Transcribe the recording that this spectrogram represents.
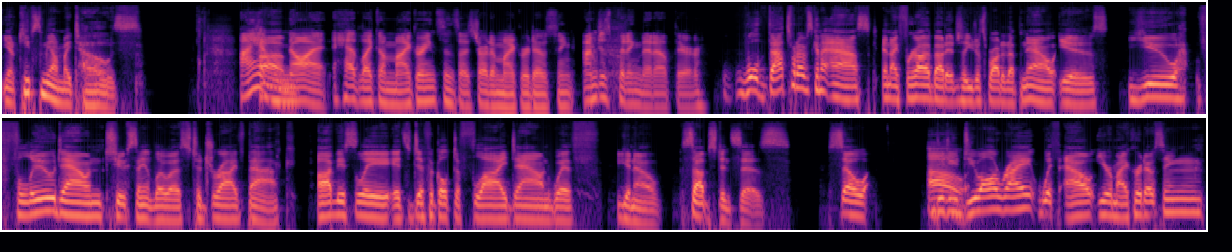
you know, keeps me on my toes. I have Um, not had like a migraine since I started microdosing. I'm just putting that out there. Well, that's what I was going to ask, and I forgot about it until you just brought it up now. Is you flew down to St. Louis to drive back? Obviously, it's difficult to fly down with you know substances. So, did you Oh, do all right without your microdosing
